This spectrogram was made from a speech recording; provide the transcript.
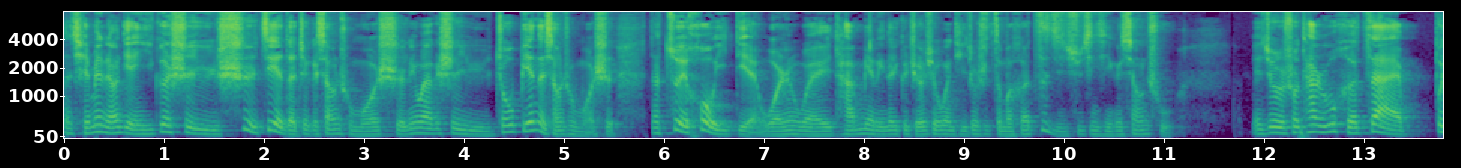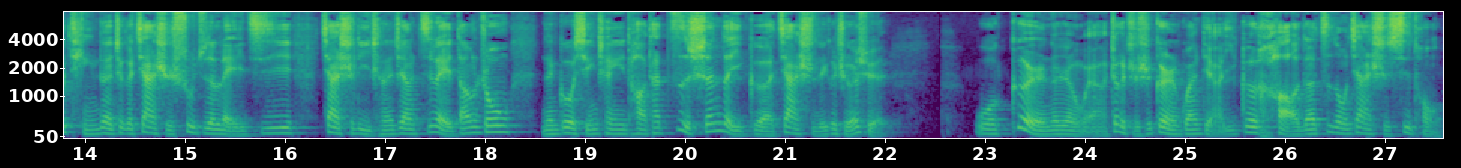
那前面两点，一个是与世界的这个相处模式，另外一个是与周边的相处模式。那最后一点，我认为它面临的一个哲学问题，就是怎么和自己去进行一个相处。也就是说，他如何在不停的这个驾驶数据的累积、驾驶里程的这样积累当中，能够形成一套他自身的一个驾驶的一个哲学。我个人的认为啊，这个只是个人观点啊，一个好的自动驾驶系统。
